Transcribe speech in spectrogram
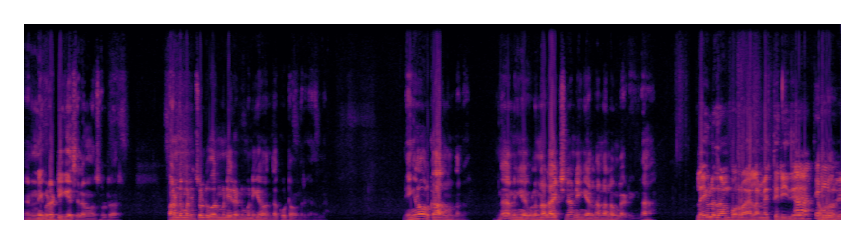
இன்னைக்கு கூட டிகே சிலவங்க சொல்கிறார் பன்னெண்டு மணின்னு சொல்லிட்டு ஒரு மணி ரெண்டு மணிக்கே வந்தால் கூட்டம் வந்திருக்காதுல்ல நீங்களும் ஒரு காரணம் தானே. என்ன நீங்கள் இவ்வளோ நாள் ஆயிடுச்சுன்னா நீங்கள் எல்லாம் நல்லவங்களாயிடுவீங்களா? லைவ்ல தான் போடுறோம் எல்லாமே தெரியுது. ஒரு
